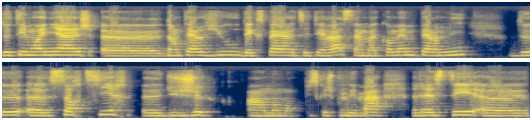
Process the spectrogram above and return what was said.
de témoignages d'interviews d'experts etc ça m'a quand même permis de sortir du jeu à un moment, puisque je pouvais mhm. pas rester euh,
